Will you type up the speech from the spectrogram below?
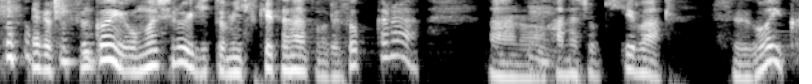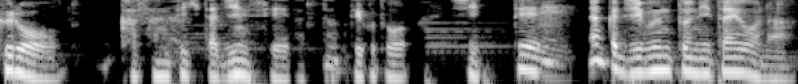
なんかすごい面白い人見つけたなと思って、そっから、あの、うん話を聞けば、すごい苦労を重ねてきた人生だったっていうことを知って、うん。なんか自分と似たような、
